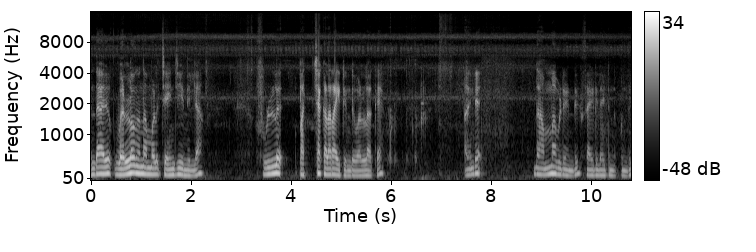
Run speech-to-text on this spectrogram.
എന്തായാലും വെള്ളമൊന്നും നമ്മൾ ചേഞ്ച് ചെയ്യുന്നില്ല. ഫുള്ള് പച്ച കളറായിട്ടുണ്ട് വെള്ളമൊക്കെ. അതിന്റെ ഇത് അമ്മ ഇവിടെ ഉണ്ട് സൈഡിലായിട്ട് നിൽപ്പുണ്ട്.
